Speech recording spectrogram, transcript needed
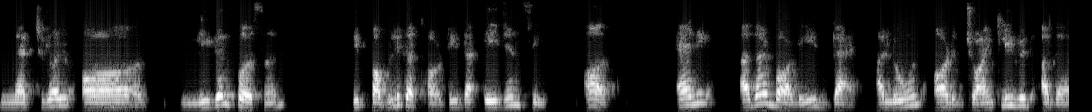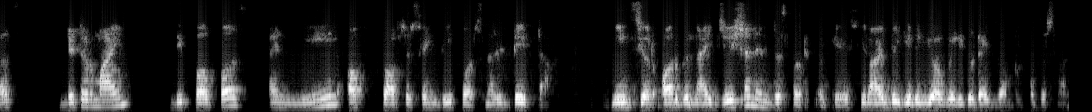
natural or legal person, the public authority, the agency, or any other body that alone or jointly with others determine the purpose and mean of processing the personal data. Means your organization in this particular case you know i'll be giving you a very good example for this one.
